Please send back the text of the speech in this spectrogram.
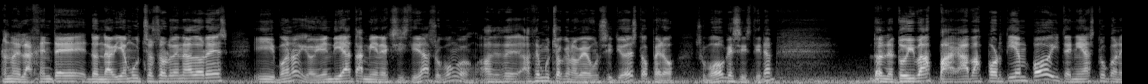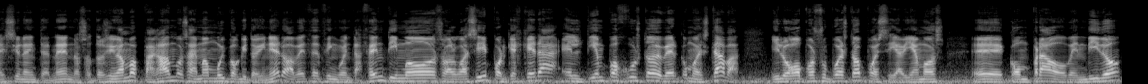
donde la gente, donde había muchos ordenadores y bueno, y hoy en día también existirá, supongo. Hace, hace mucho que no veo un sitio de estos, pero supongo que existirán donde tú ibas, pagabas por tiempo y tenías tu conexión a internet. Nosotros íbamos, pagábamos además muy poquito dinero, a veces 50 céntimos o algo así, porque es que era el tiempo justo de ver cómo estaba. Y luego, por supuesto, pues si habíamos eh, comprado o vendido,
